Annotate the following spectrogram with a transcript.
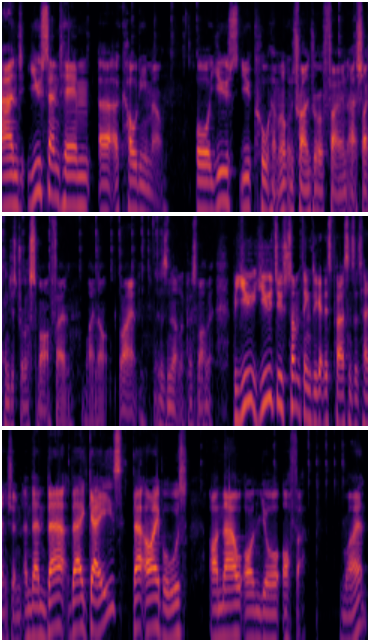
and you send him uh, a cold email or you you call him. I'm not going to try and draw a phone. Actually, I can just draw a smartphone. Why not? Right? This does not look like a smartphone. But you you do something to get this person's attention, and then their their gaze, their eyeballs are now on your offer, right?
